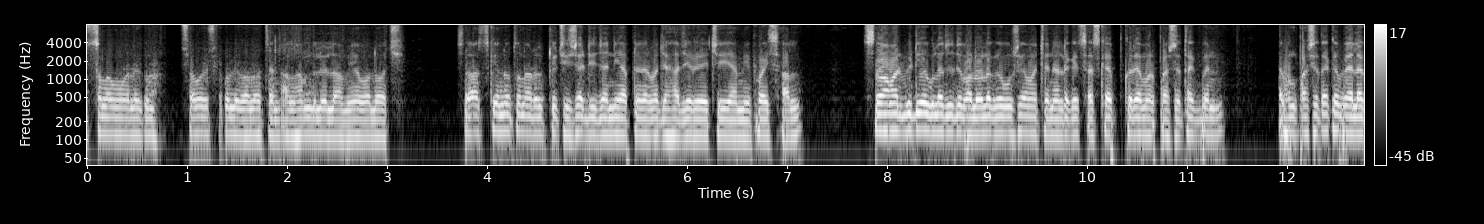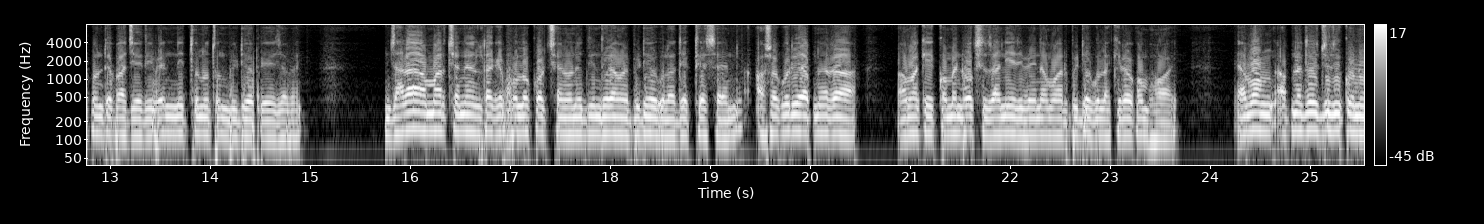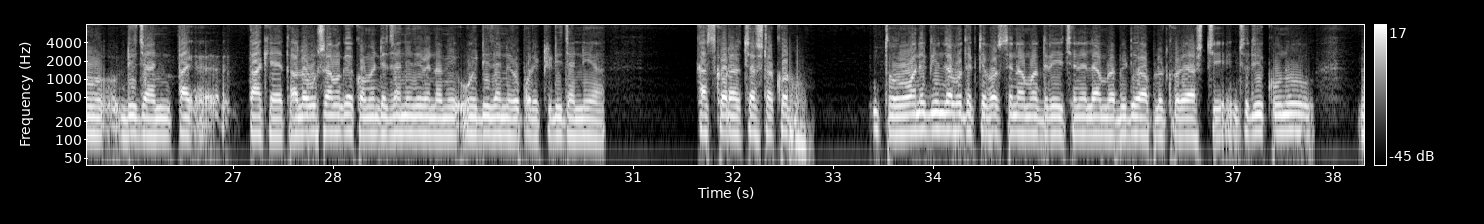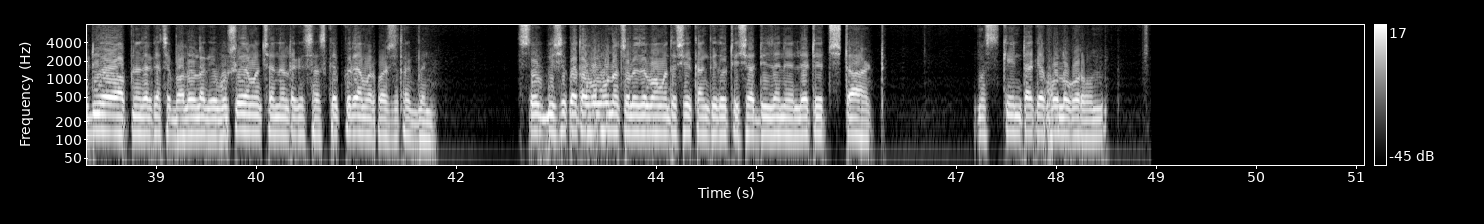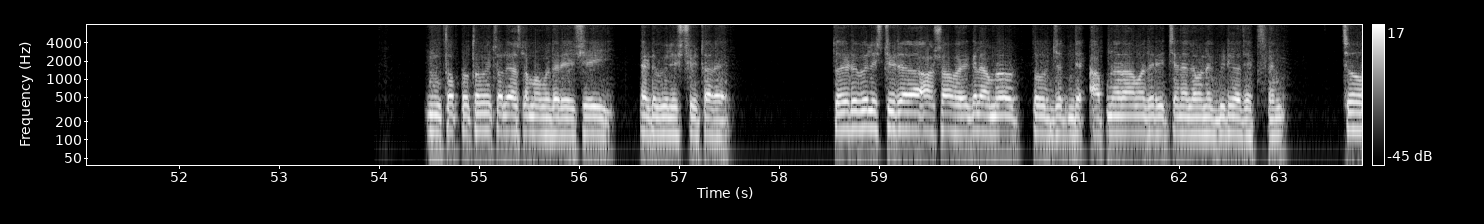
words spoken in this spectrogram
আসসালামু আলাইকুম। সবাই সকলে ভালো আছেন? আলহামদুলিল্লাহ, আমিও ভালো আছি। সো আজকে নতুন আরও একটি টি শার্ট ডিজাইন নিয়ে আপনাদের মাঝে হাজির হয়েছি আমি ফয়সাল। সো আমার ভিডিওগুলো যদি ভালো লাগে, অবশ্যই আমার চ্যানেলটাকে সাবস্ক্রাইব করে আমার পাশে থাকবেন এবং পাশে থাকা বেল আইকনটি বাজিয়ে দিবেন, নিত্য নতুন ভিডিও পেয়ে যাবেন। যারা আমার চ্যানেলটাকে ফলো করছেন, অনেকদিন ধরে আমার ভিডিওগুলো দেখতেছেন, আশা করি আপনারা আমাকে কমেন্ট বক্সে জানিয়ে দেবেন আমার ভিডিওগুলো কীরকম হয়। এবং আপনাদের যদি কোনো ডিজাইন থাকে, তাহলে অবশ্যই আমাকে কমেন্টে জানিয়ে দেবেন। আমি ওই ডিজাইনের উপর একটি ডিজাইন নিয়ে কাজ করার চেষ্টা করব। তো অনেকদিন যাবত দেখতে পাচ্ছেন আমাদের এই চ্যানেলে আমরা ভিডিও আপলোড করে আসছি। যদি কোনো ভিডিও আপনাদের কাছে ভালো লাগে, অবশ্যই আমার চ্যানেলটাকে সাবস্ক্রাইব করে আমার পাশে থাকবেন। সো বেশি কথা বলব না, চলে যাব আমাদের সেই কাঙ্ক্ষিত টি শার্ট ডিজাইনের লেটেস্ট স্টার্ট স্ক্রিনটাকে ফলো করুন। তো প্রথমে চলে আসলাম আমাদের এই সেই এডোবিল স্ট্রিটারে তো এডোবিল স্ট্রিটে আসা হয়ে গেলে আমরা তো আপনারা আমাদের এই চ্যানেলে অনেক ভিডিও দেখছেন। তো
